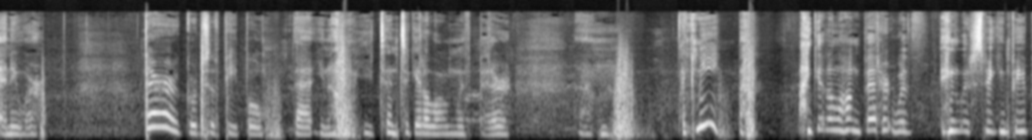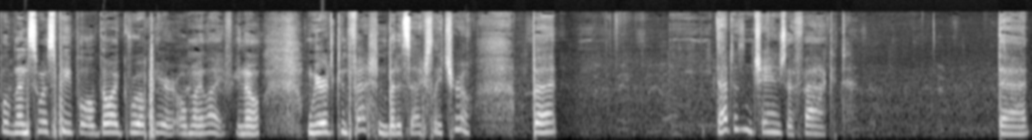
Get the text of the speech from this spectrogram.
Anywhere. There are groups of people that, you know, you tend to get along with better. Um, like me. I get along better with English speaking people than Swiss people, although I grew up here all my life, you know. Weird confession, but it's actually true. But that doesn't change the fact that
